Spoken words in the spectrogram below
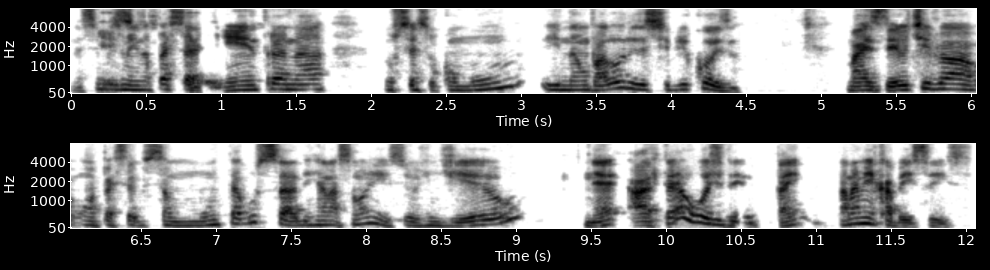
Né? Simplesmente Isso. não percebe. Entra na, no senso comum e não valoriza esse tipo de coisa. Mas eu tive uma, uma percepção muito aguçada em relação a isso. Hoje em dia eu, né, até hoje tá, tá na minha cabeça isso.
